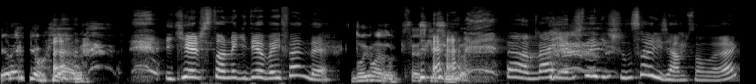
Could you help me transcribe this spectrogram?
Gerek yok yani. İki yarış sonra gidiyor beyefendi. Duymadım. Ses kesildi. Tamam ben yarışla ilgili şunu söyleyeceğim son olarak.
